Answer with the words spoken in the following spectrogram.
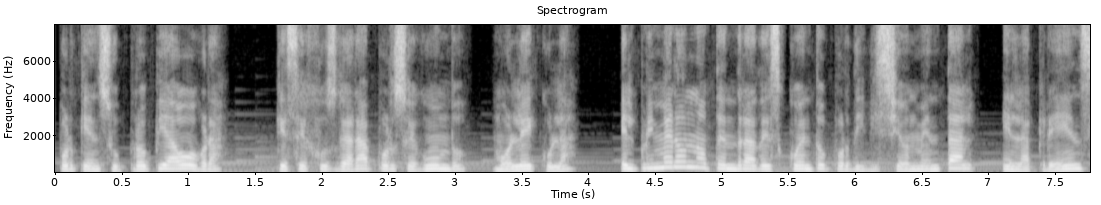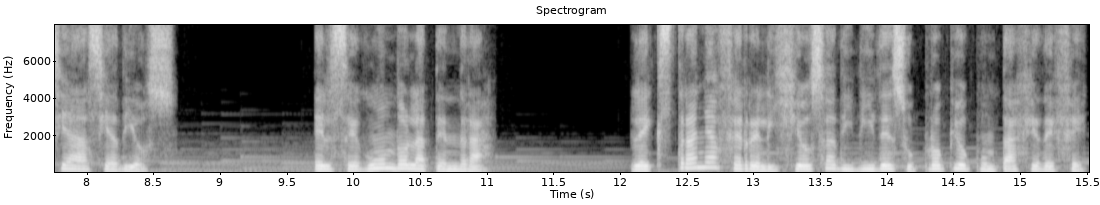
Porque en su propia obra, que se juzgará por segundo, molécula, el primero no tendrá descuento por división mental en la creencia hacia Dios. El segundo la tendrá. La extraña fe religiosa divide su propio puntaje de fe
